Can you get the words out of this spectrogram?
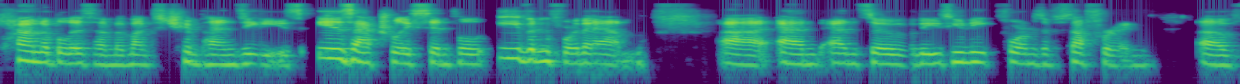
cannibalism amongst chimpanzees is actually sinful even for them. Uh, and and so these unique forms of suffering of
